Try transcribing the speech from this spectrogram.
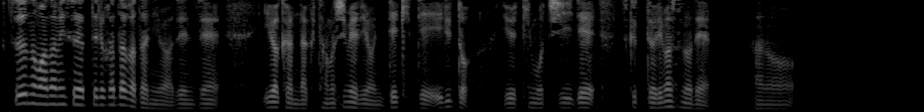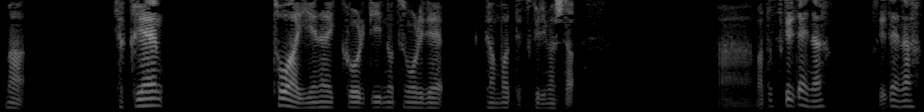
普通のマダミスをやってる方々には全然違和感なく楽しめるようにできているという気持ちで作っておりますので、あの、まあ、100円とは言えないクオリティのつもりで頑張って作りました。あまた作りたいな。作りたいな。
